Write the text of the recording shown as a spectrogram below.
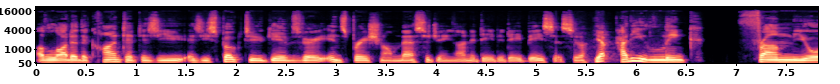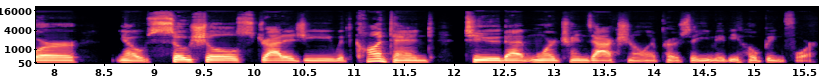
a lot of the content, as you as you spoke to, gives very inspirational messaging on a day to day basis. So, yep. how do you link from your you know social strategy with content to that more transactional approach that you may be hoping for?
